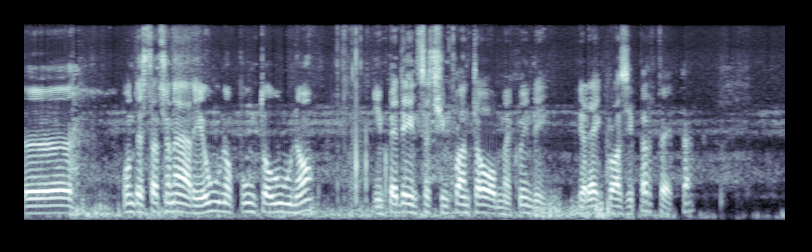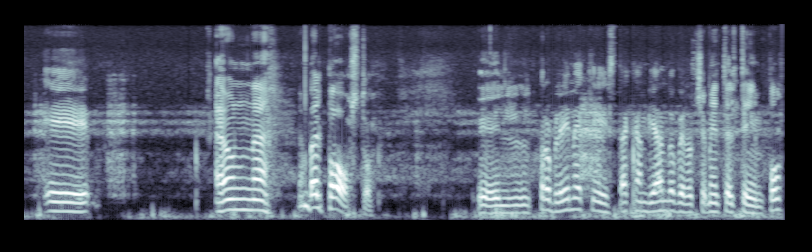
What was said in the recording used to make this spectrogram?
eh, onde stazionarie 1.1 impedenza 50 ohm quindi direi quasi perfetta. E è un, è un bel posto il problema è che sta cambiando velocemente il tempo,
